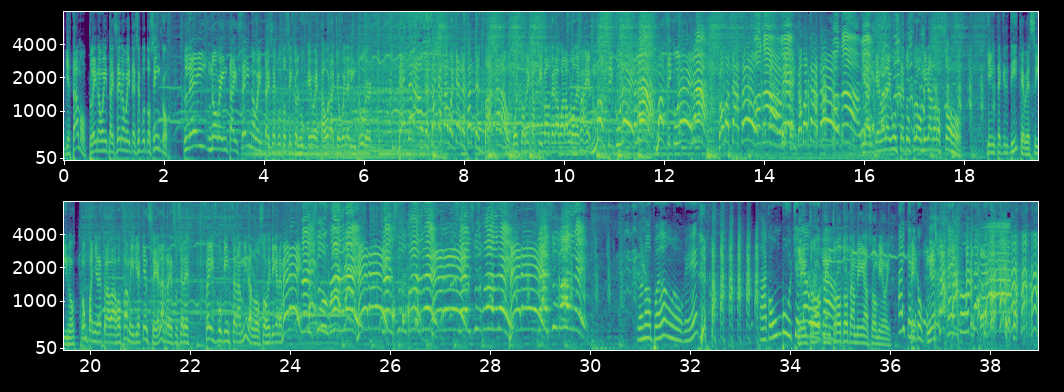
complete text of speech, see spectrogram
Aquí estamos, Play 96, 96.5. Play 96, 96.5. El juqueo a esta hora, Joel el intruder. De este lado, de Zacatau, el que reparte el bacalao. Puerto Rico activado del agua, la lo demás es Monty Culé. Bra. Monty Culé. Bra. ¿Cómo está todo? Está bien. ¿Cómo está todo? Está Y al bien. que no le guste tu flow, míralo a los ojos. Quien te critique, vecinos, compañeros de trabajo, familia, quien sea, las redes sociales, Facebook, Instagram, míralo a los ojos y dígale, ¡Mere! ¡Soy su madre! ¡Mere! ¡Soy su madre! ¡Mere! ¡Soy su madre! ¡Mere! ¡Soy su madre! Yo no puedo, me ahogué. Estaba con un buche Le en la entró, boca. le entró todo también a Somi hoy. Ay, qué rico. El monte-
